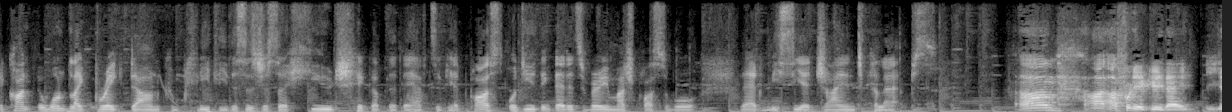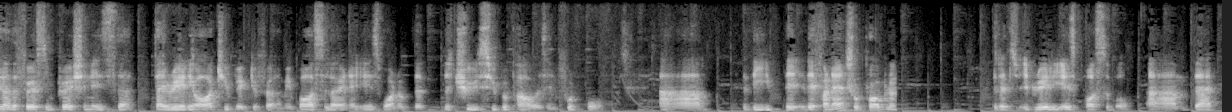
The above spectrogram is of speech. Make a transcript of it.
it can't it won't like break down completely? This is just a huge hiccup that they have to get past, or do you think that it's very much possible that we see a giant collapse? Um, I, I, fully agree. They, you know, the first impression is that they really are too big to fail. I mean, Barcelona is one of the, the true superpowers in football. Um, the, the, the financial problem that it really is possible um, that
